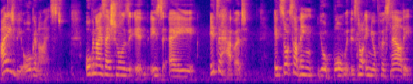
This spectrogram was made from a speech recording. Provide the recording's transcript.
I need to be organized. Organizational is, is a it's a habit. It's not something you're born with. It's not in your personality.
